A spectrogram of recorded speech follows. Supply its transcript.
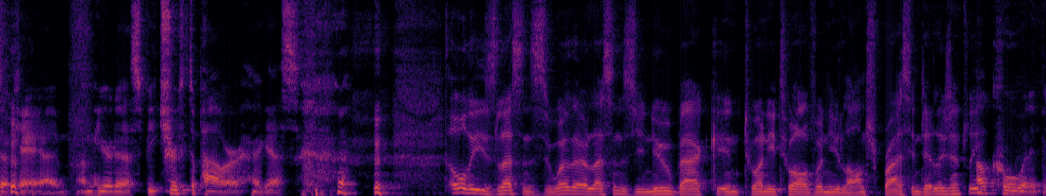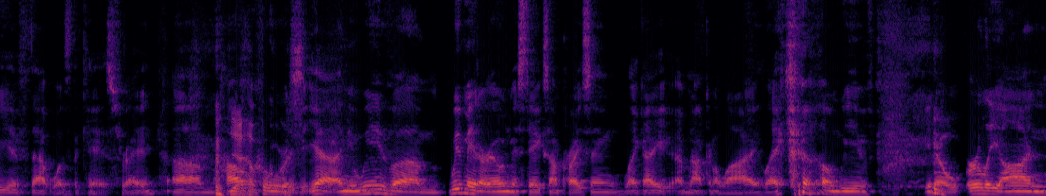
okay. I'm, I'm here to speak truth to power, I guess. all these lessons were there lessons you knew back in 2012 when you launched price intelligently? How cool would it be if that was the case right? Um, how yeah, cool would it be? Yeah i mean we've um, we've made our own mistakes on pricing. Like i i'm not gonna lie. Like we've you know early on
